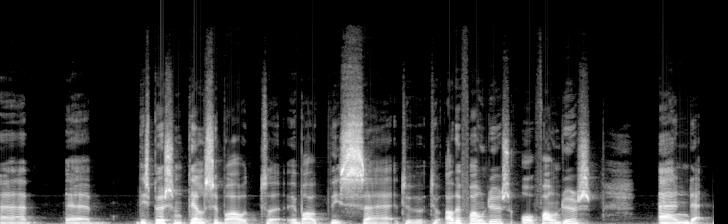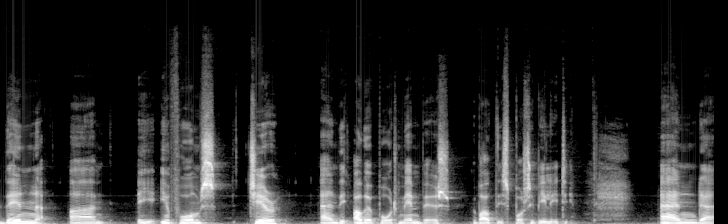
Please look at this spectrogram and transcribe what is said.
uh, this person tells about uh, about this uh, to to other founders or founders, and then um, informs chair and the other board members about this possibility. And uh,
